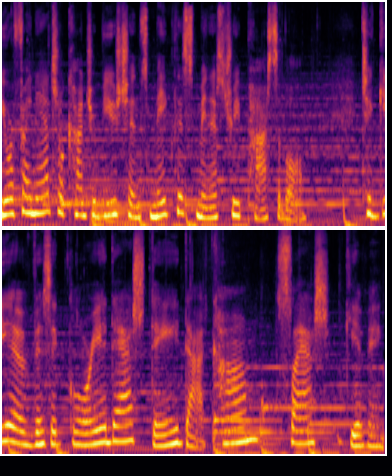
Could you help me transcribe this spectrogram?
Your financial contributions make this ministry possible. To give, visit gloria-dei.com slash giving.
